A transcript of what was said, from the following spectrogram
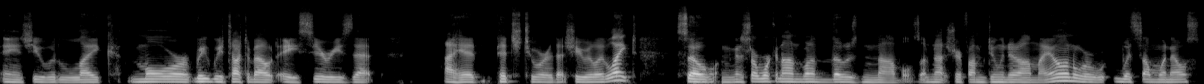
and she would like more. We, we talked about a series that I had pitched to her that she really liked. So I'm going to start working on one of those novels. I'm not sure if I'm doing it on my own or with someone else.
